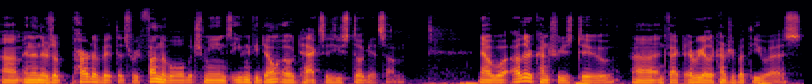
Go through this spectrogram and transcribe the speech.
Um, and then there's a part of it that's refundable, which means even if you don't owe taxes, you still get some. Now, what other countries do, uh, in fact, every other country but the U.S.,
